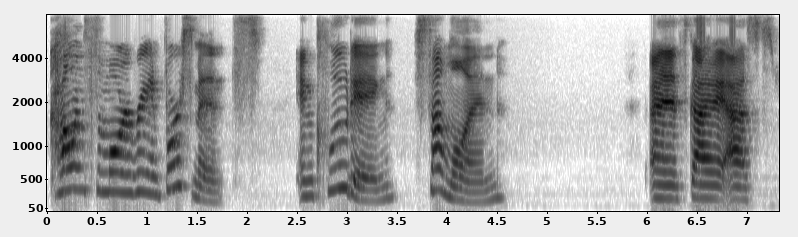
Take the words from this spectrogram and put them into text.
call in some more reinforcements, including someone. And Skye asks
